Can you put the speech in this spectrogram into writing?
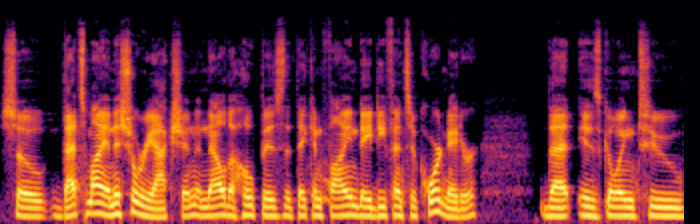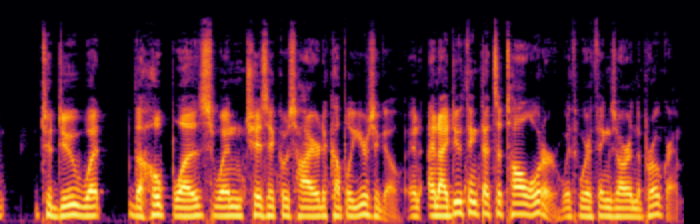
So that's my initial reaction. And now the hope is that they can find a defensive coordinator that is going to to do what the hope was when Chizik was hired a couple years ago. And and I do think that's a tall order with where things are in the program.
